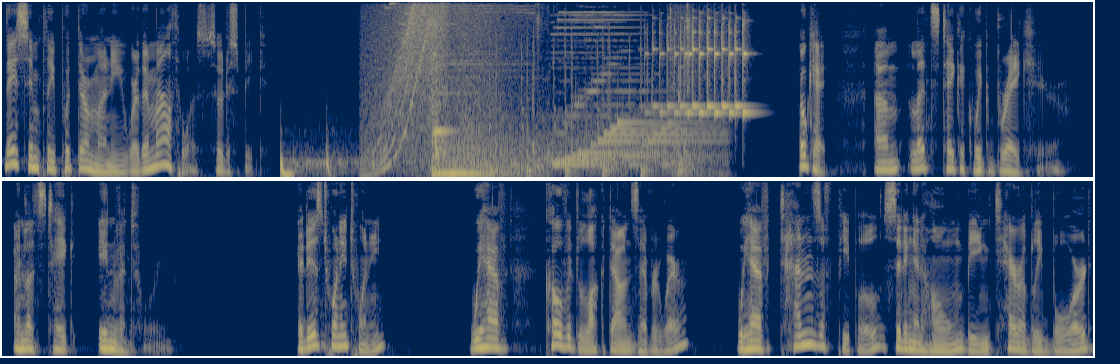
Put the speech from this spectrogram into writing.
They simply put their money where their mouth was, so to speak. Okay, um, let's take a quick break here and let's take inventory. It is 2020. We have COVID lockdowns everywhere. We have tons of people sitting at home being terribly bored,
